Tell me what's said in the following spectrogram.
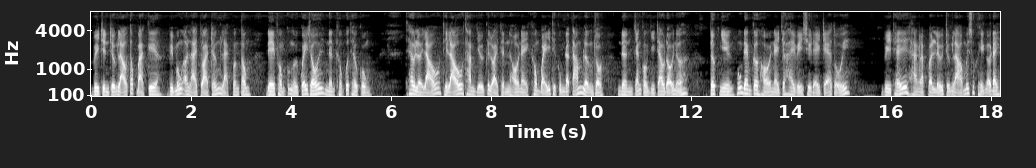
Vì trình trưởng lão tóc bạc kia vì muốn ở lại tòa trấn Lạc Vân Tông, đề phòng có người quấy rối nên không có theo cùng. Theo lời lão thì lão tham dự cái loại thịnh hội này không bảy thì cũng đã 8 lần rồi, nên chẳng còn gì trao đổi nữa. Tất nhiên muốn đem cơ hội này cho hai vị sư đệ trẻ tuổi. Vì thế Hàng Lập và Lữ trưởng lão mới xuất hiện ở đây.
